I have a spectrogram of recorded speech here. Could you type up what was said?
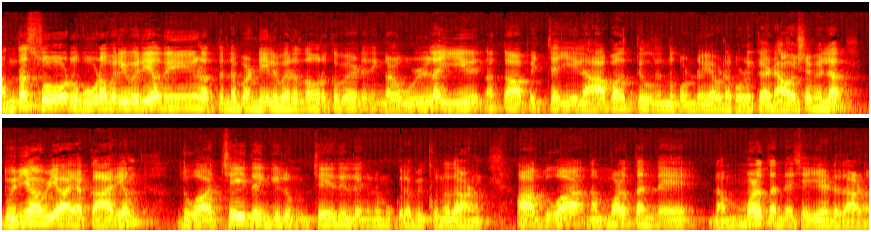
അന്തസ്സോടുകൂടെ വലിയ വലിയ നീളത്തിന്റെ വണ്ടിയിൽ വരുന്നവർക്ക് വേണ്ടി നിങ്ങൾ ഉള്ള ഈ നക്കാപ്പിച്ച ഈ ലാഭത്തിൽ നിന്ന് കൊണ്ടുപോയി അവിടെ കൊടുക്കേണ്ട ആവശ്യമില്ല. ദുനിയാവിയായ കാര്യം ദുവ ചെയ്തെങ്കിലും ചെയ്തില്ലെങ്കിലും നമുക്ക് ലഭിക്കുന്നതാണ്. ആ ദുവ നമ്മൾ തന്നെ നമ്മൾ തന്നെ ചെയ്യേണ്ടതാണ്.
